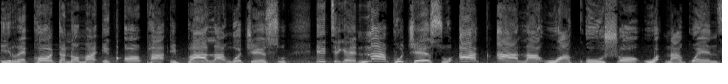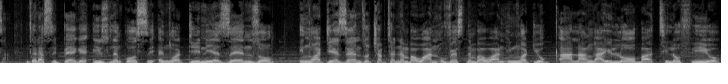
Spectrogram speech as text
irekhoda noma iqopha ibhala ngoJesu. Ithi ke nakhu Jesu aqala wakusho nakwenza. Ngicela sibheke izwi lenkosi encwadini yezenzo. Incwadi yezenzo chapter number 1 uverse number 1 incwadi yokuqala ngayiloba Tilofio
